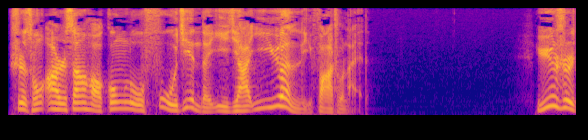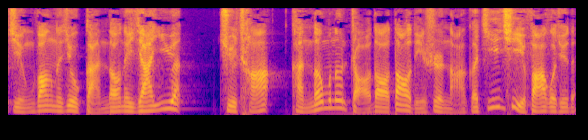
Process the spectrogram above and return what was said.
是从二十三号公路附近的一家医院里发出来的。于是，警方呢就赶到那家医院去查，看能不能找到到底是哪个机器发过去的。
